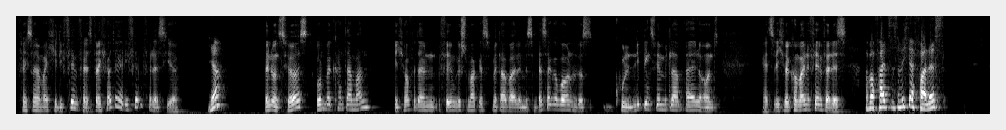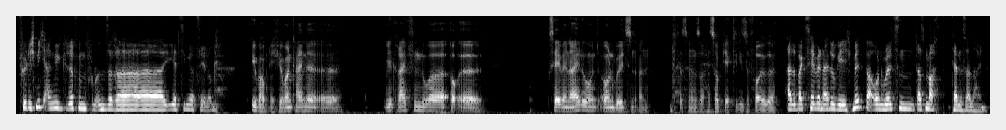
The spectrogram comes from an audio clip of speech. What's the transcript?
Vielleicht soll er mal hier die Filmfälles. Vielleicht hört er ja die Filmfälles hier. Ja? Wenn du uns hörst, unbekannter Mann, ich hoffe, dein Filmgeschmack ist mittlerweile ein bisschen besser geworden und du hast einen coolen Lieblingsfilm mittlerweile und herzlich willkommen bei den Filmfälles. Aber falls es nicht der Fall ist, fühl dich nicht angegriffen von unserer jetzigen Erzählung. Überhaupt nicht. Wir wollen keine, äh, wir greifen nur äh, Xavier Naidoo und Owen Wilson an. Das sind unsere Hassobjekte, diese Folge. Also bei Xavier Naidoo gehe ich mit, bei Owen Wilson, das macht Tennis alleine.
